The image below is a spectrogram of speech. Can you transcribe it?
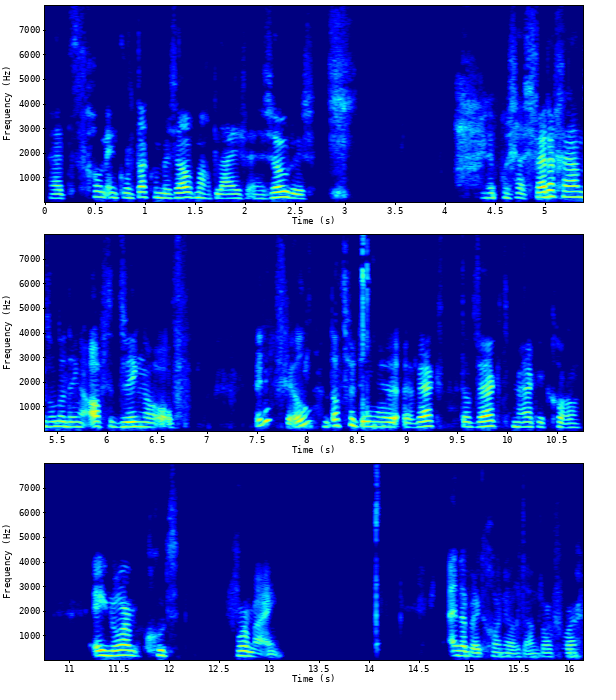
Het gewoon in contact met mezelf mag blijven. En zo dus in het proces verder gaan zonder dingen af te dwingen of weet ik veel. Dat soort dingen eh, werkt, dat werkt, merk ik gewoon enorm goed voor mij. En daar ben ik gewoon heel erg dankbaar voor.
